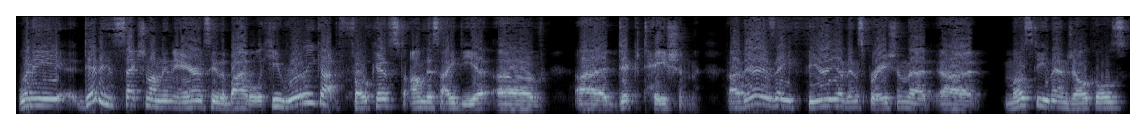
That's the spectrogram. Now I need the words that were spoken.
When he did his section on the inerrancy of the Bible, he really got focused on this idea of uh, dictation. Uh, there is a theory of inspiration that uh, most evangelicals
